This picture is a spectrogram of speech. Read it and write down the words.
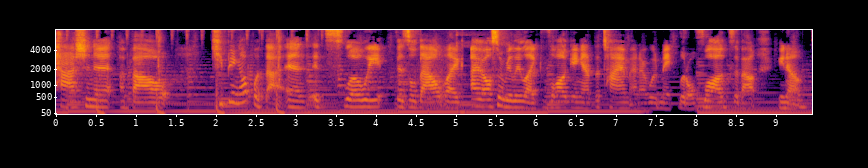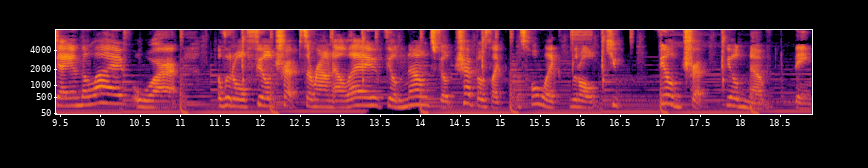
passionate about keeping up with that and it slowly fizzled out like i also really liked vlogging at the time and i would make little vlogs about you know day in the life or little field trips around la field notes field trip it was like this whole like little cute field trip field note thing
